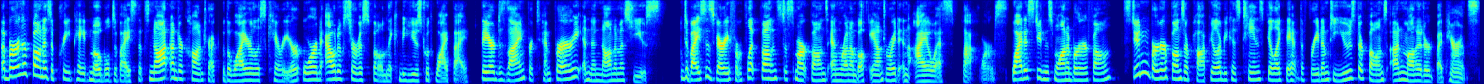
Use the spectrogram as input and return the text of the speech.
A burner phone is a prepaid mobile device that's not under contract with a wireless carrier or an out of service phone that can be used with Wi Fi. They are designed for temporary and anonymous use. Devices vary from flip phones to smartphones and run on both Android and iOS platforms. Why do students want a burner phone? Student burner phones are popular because teens feel like they have the freedom to use their phones unmonitored by parents.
